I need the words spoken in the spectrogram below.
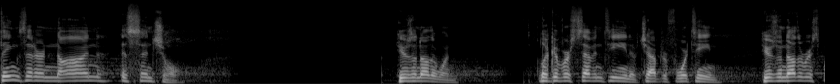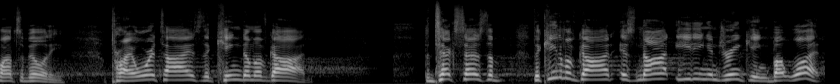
things that are non essential. Here's another one. Look at verse 17 of chapter 14. Here's another responsibility prioritize the kingdom of God. The text says the, the kingdom of God is not eating and drinking, but what?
